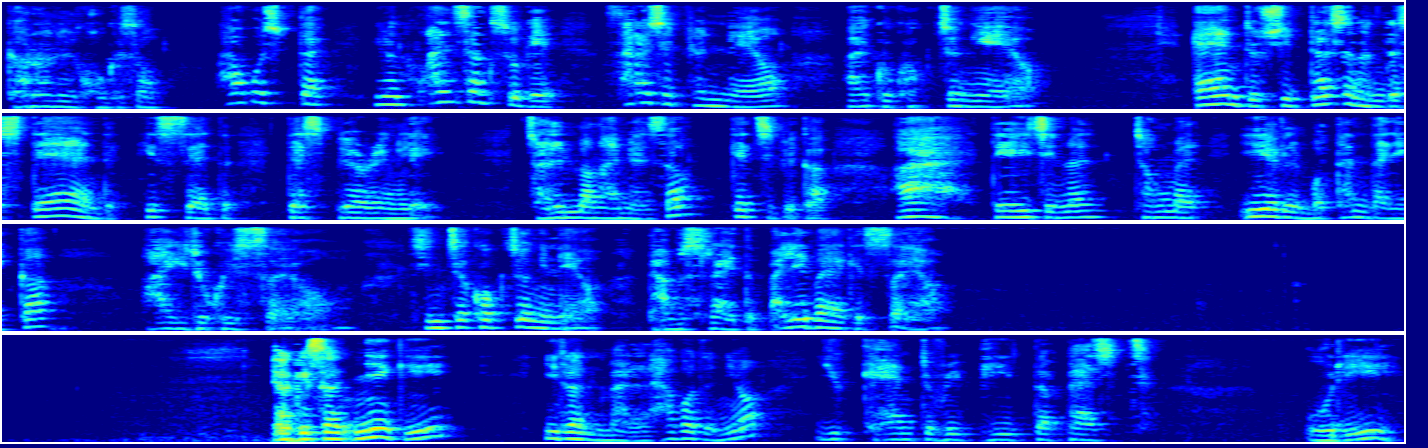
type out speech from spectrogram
결혼을 거기서 하고 싶다 이런 환상 속에 사라져폈네요. 아이고 걱정이에요. And she doesn't understand, he said despairingly. 절망하면서 개츠비가 아 데이지는 정말 이해를 못한다니까 아 이러고 있어요. 진짜 걱정이네요. 다음 슬라이드 빨리 봐야겠어요. 여기서 닉이 이런 말을 하거든요. You can't repeat the past. 우리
